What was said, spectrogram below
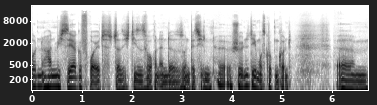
und haben mich sehr gefreut, dass ich dieses Wochenende so ein bisschen äh, schöne Demos gucken konnte. Ähm,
